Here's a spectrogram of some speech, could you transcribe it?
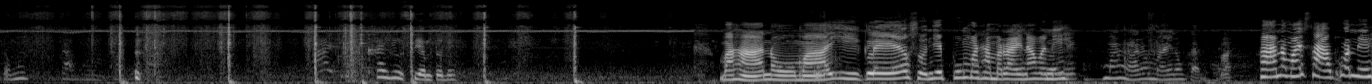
เอามาใครอยู่เสียมตัวนี้ มาหาหน่อไม้อีกแล้วส่วนยายปุ้งมาทำอะไรนะวันนี้ มาหาหน่อไม้น้องกันหาหน่อไม้สามคนนี่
